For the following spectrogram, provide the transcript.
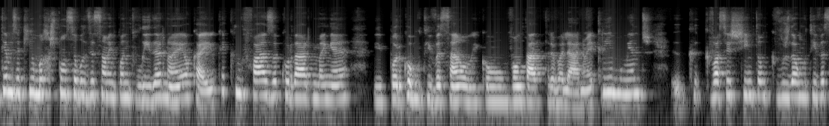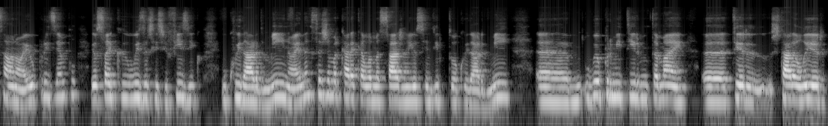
temos aqui uma responsabilização enquanto líder, não é? Ok, o que é que me faz acordar de manhã e pôr com motivação e com vontade de trabalhar, não é? Criem momentos eh, que, que, vocês sintam que vos dão motivação, não é? Eu, por exemplo, eu sei que o exercício físico, o cuidar de mim, não é? Nem que seja marcar aquela massagem e eu sentir que estou a cuidar de mim, o eu permitir-me também uh, ter, estar a ler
